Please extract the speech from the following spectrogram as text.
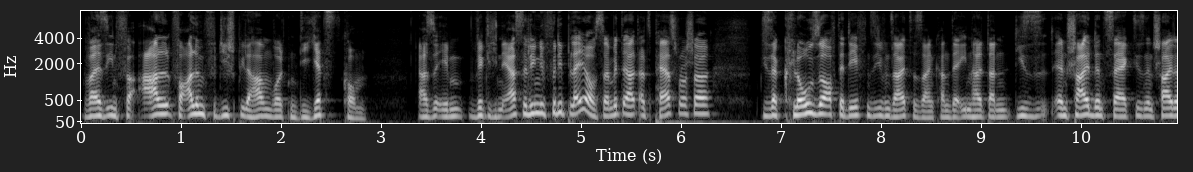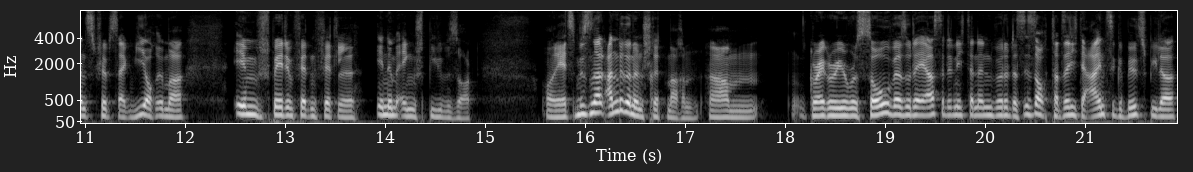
weil sie ihn für all, vor allem für die Spieler haben wollten, die jetzt kommen. Also eben wirklich in erster Linie für die Playoffs, damit er halt als Pass-Rusher dieser Closer auf der defensiven Seite sein kann, der ihn halt dann diesen entscheidenden Sack, diesen entscheidenden Strip-Sack, wie auch immer, im spät im vierten Viertel in einem engen Spiel besorgt. Und jetzt müssen halt andere einen Schritt machen. Ähm, Gregory Rousseau wäre so der erste, den ich da nennen würde. Das ist auch tatsächlich der einzige Bildspieler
